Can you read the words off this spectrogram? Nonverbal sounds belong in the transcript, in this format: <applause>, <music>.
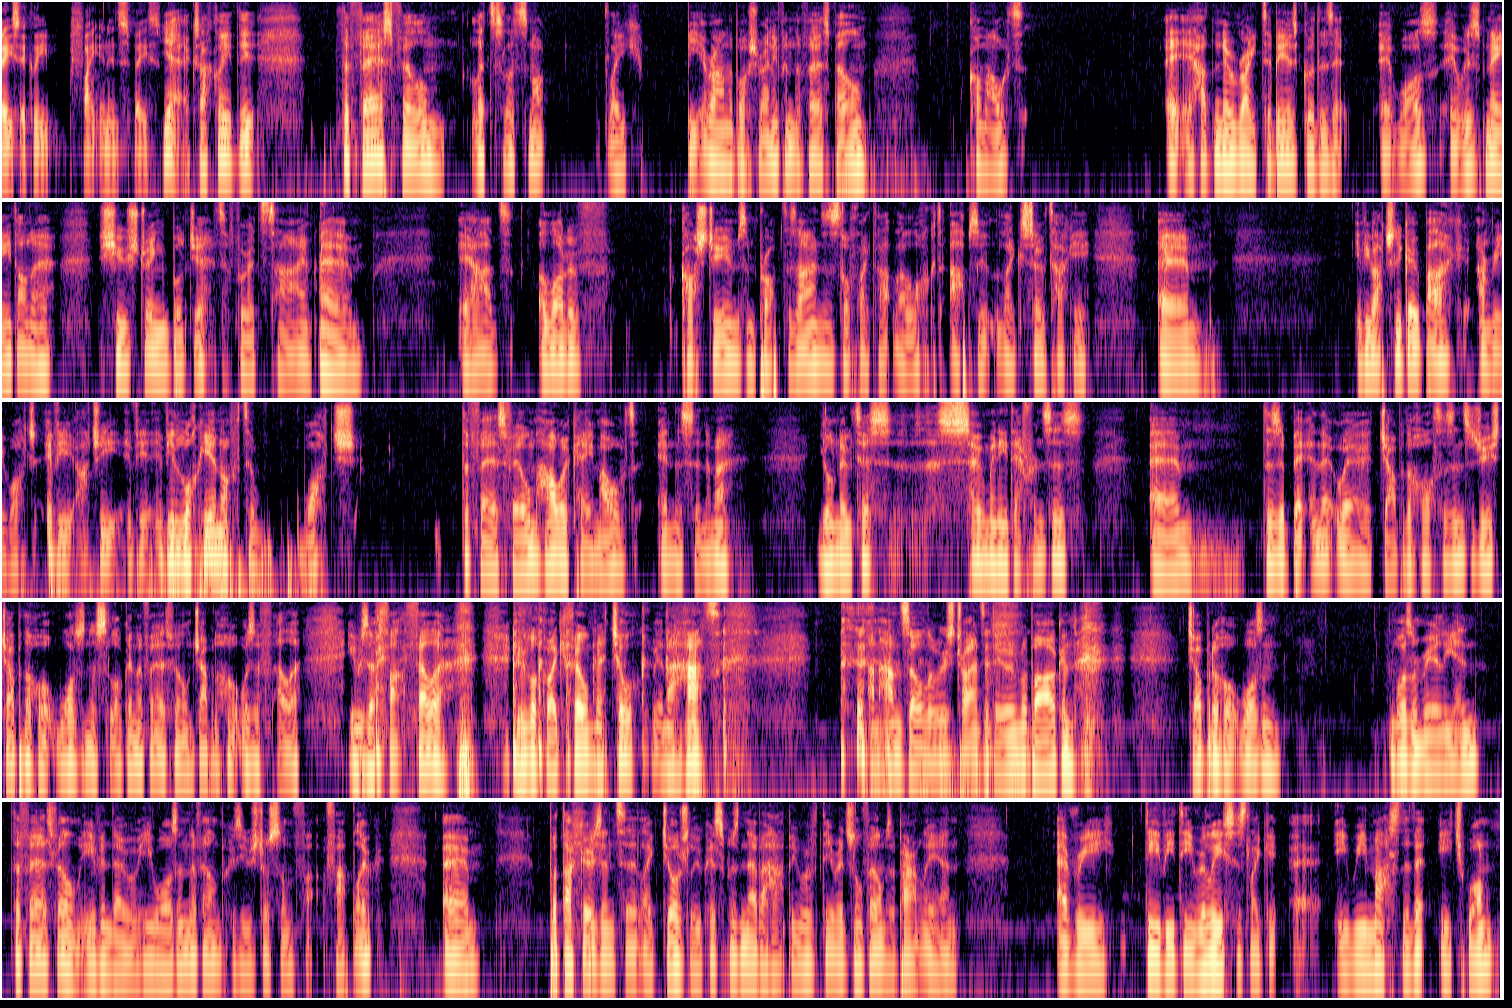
basically fighting in space. Yeah, exactly. the The first film. Let's let's not like beat around the bush or anything. The first film come out. It, it had no right to be as good as it it was. It was made on a shoestring budget for its time. Um, it had a lot of costumes and prop designs and stuff like that that looked absolutely like so tacky. Um, if you actually go back and rewatch, if you actually if you if you're lucky enough to watch the first film, how it came out in the cinema, you'll notice so many differences. Um, there's a bit in it where Jabba the Hutt is introduced. Jabba the Hutt wasn't a slug in the first film. Jabba the Hutt was a fella. He was a <laughs> fat fella <laughs> who looked like Phil Mitchell in a hat. And Han Solo was trying to do him a bargain. <laughs> Jabba the Hutt wasn't wasn't really in the first film, even though he was in the film because he was just some fat, fat bloke. Um, but that goes into like George Lucas was never happy with the original films apparently, and every DVD release is like uh, he remastered it each one.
